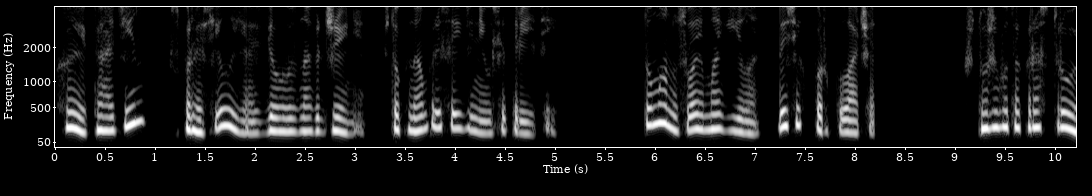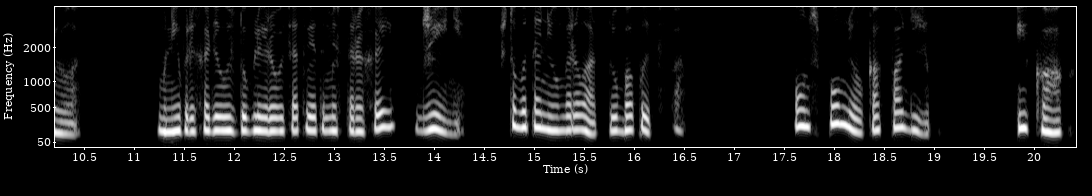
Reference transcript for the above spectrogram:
«Хей, ты один?» – спросила я, сделав знак Дженни, что к нам присоединился третий. Туман у своей могилы до сих пор плачет. Что же его так расстроило? Мне приходилось дублировать ответы мистера Хей Дженни, чтобы та не умерла от любопытства. Он вспомнил, как погиб, «И как?»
